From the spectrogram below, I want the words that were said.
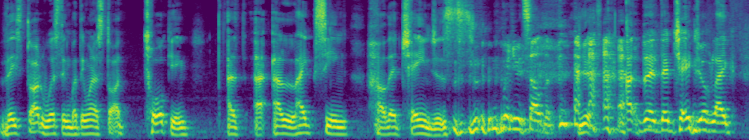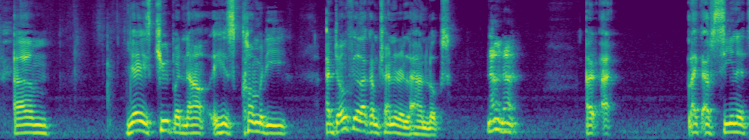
they start whistling, but they want to start talking. I, I, I like seeing how that changes. when you insult them. yes, uh, the the change of like, um, yeah, he's cute, but now his comedy. I don't feel like I'm trying to rely on looks. No, no. I, I like I've seen it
